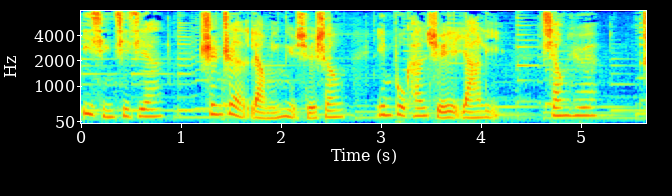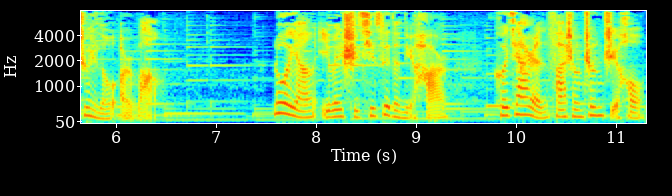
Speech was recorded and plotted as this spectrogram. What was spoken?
疫情期间，深圳两名女学生因不堪学业压力，相约坠楼而亡。洛阳一位十七岁的女孩，和家人发生争执后，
